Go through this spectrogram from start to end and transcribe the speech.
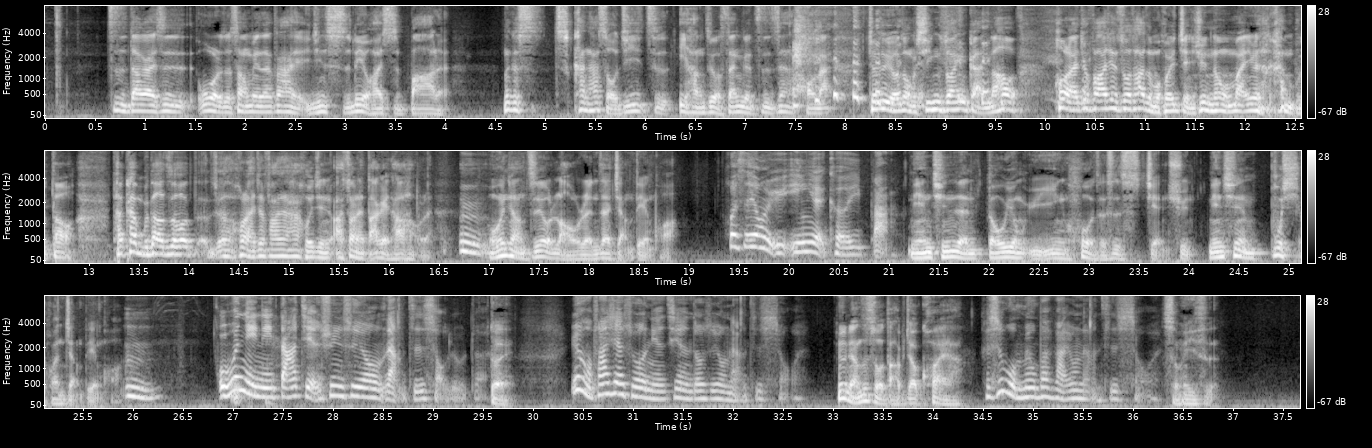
字大概是 Word 上面的大概已经十六还十八了。那个是看他手机只一行只有三个字，这样好难，就是有种心酸感。然后后来就发现说他怎么回简讯那么慢，因为他看不到，他看不到之后，就后来就发现他回简讯啊，算了，打给他好了。嗯，我跟你讲，只有老人在讲电话，或是用语音也可以吧？年轻人都用语音或者是简讯，年轻人不喜欢讲电话。嗯，我问你，你打简讯是用两只手对不对？对，因为我发现所有年轻人都是用两只手，哎，因为两只手打比较快啊。可是我没有办法用两只手，哎，什么意思？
